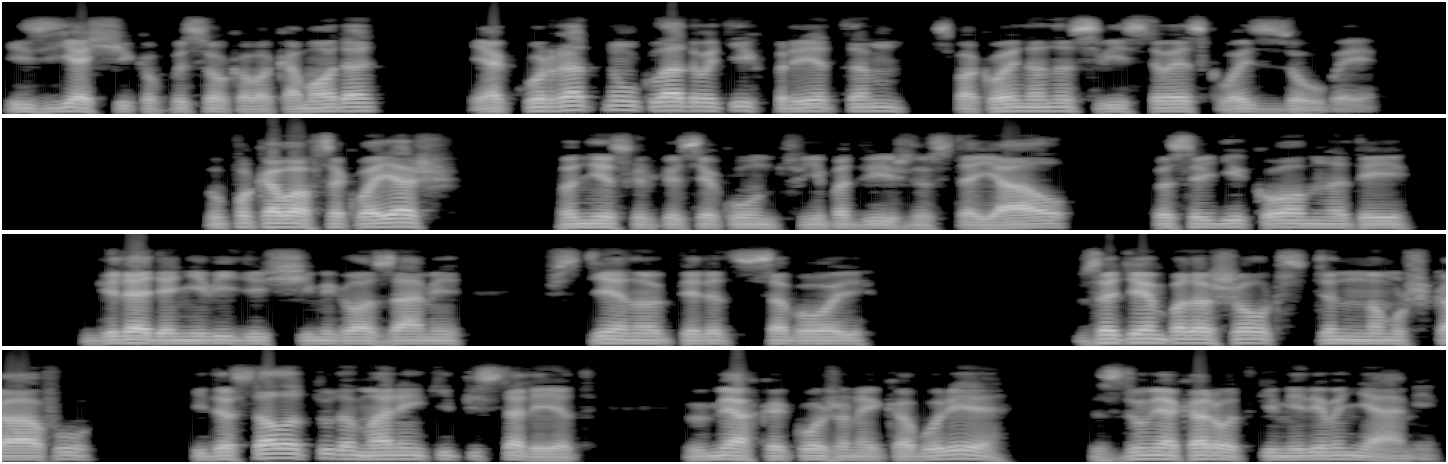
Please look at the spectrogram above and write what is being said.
из ящиков высокого комода и аккуратно укладывать их при этом, спокойно насвистывая сквозь зубы. Упаковав саквояж, он несколько секунд неподвижно стоял посреди комнаты, глядя невидящими глазами в стену перед собой, Затем подошел к стенному шкафу и достал оттуда маленький пистолет в мягкой кожаной кобуре с двумя короткими ремнями.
